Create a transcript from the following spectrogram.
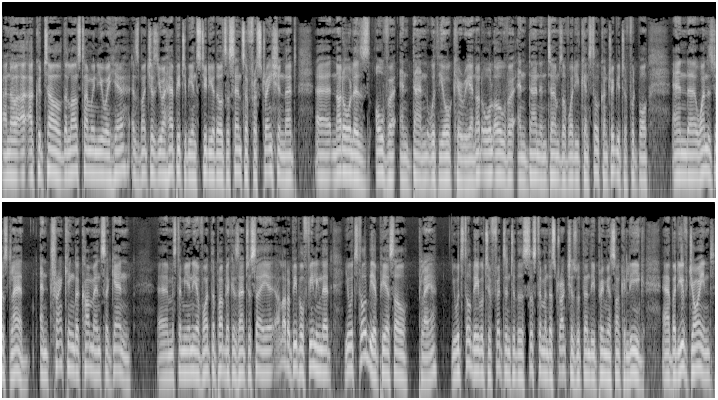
I know. I, I, could tell the last time when you were here, as much as you were happy to be in studio, there was a sense of frustration that uh, not all is over and done with your career, not all over and done in terms of what you can still contribute to football. And uh, one is just glad. And tracking the comments again, uh, Mr. Myeni, of what the public has had to say, a lot of people feeling that you would still be a PSL player you would still be able to fit into the system and the structures within the Premier Soccer League. Uh, but you've joined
